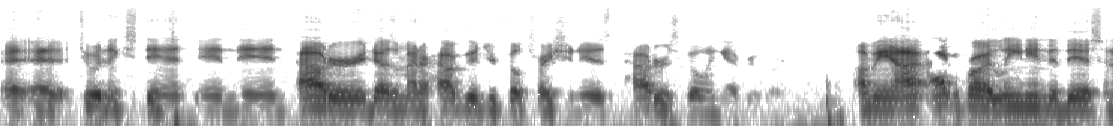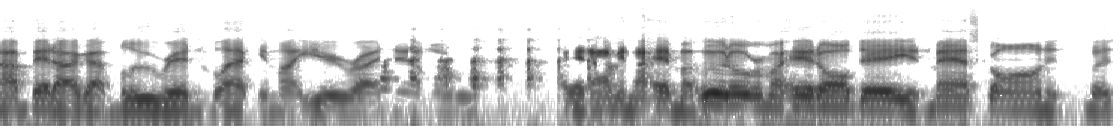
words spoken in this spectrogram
at, at, to an extent. And then powder, it doesn't matter how good your filtration is. Powder is going everywhere. I mean, I, I could probably lean into this, and I bet I got blue, red, and black in my ear right now. and I mean, I had my hood over my head all day and mask on, and but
